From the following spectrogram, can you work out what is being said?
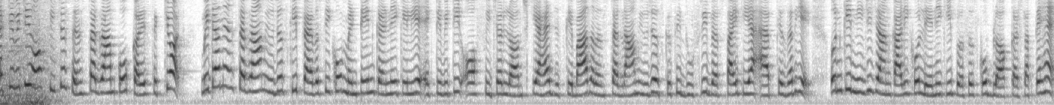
एक्टिविटी ऑफ़ फीचर्स इंस्टाग्राम को करे सिक्योर मेटा ने इंस्टाग्राम यूज़र्स की प्राइवेसी को मेंटेन करने के लिए एक्टिविटी ऑफ़ फीचर लॉन्च किया है, जिसके बाद अब इंस्टाग्राम यूज़र्स किसी दूसरी वेबसाइट या ऐप के ज़रिए उनकी निजी जानकारी को लेने की प्रोसेस को ब्लॉक कर सकते हैं।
